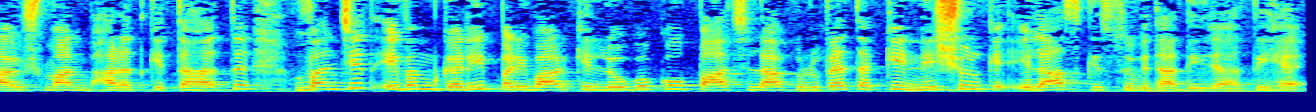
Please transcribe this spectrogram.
आयुष्मान भारत के तहत वंचित एवं गरीब परिवार के लोगों को पाँच लाख रूपए तक की निःशुल्क इलाज की सुविधा दी जाती है।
